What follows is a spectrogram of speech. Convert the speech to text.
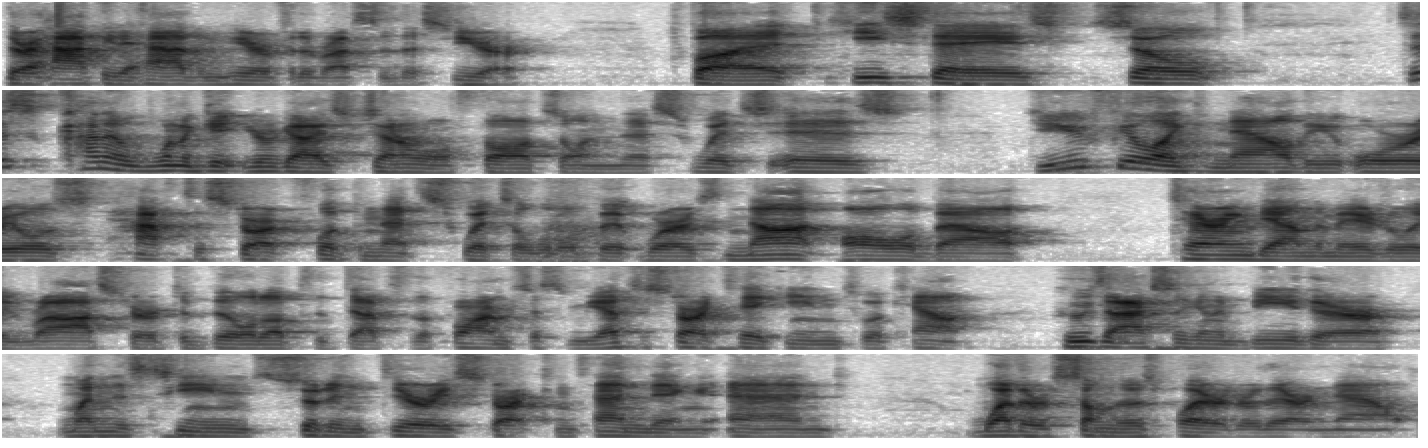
they're happy to have him here for the rest of this year but he stays. So just kind of want to get your guys' general thoughts on this, which is do you feel like now the Orioles have to start flipping that switch a little bit where it's not all about tearing down the major league roster to build up the depth of the farm system? You have to start taking into account who's actually going to be there when this team should, in theory, start contending and whether some of those players are there now.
